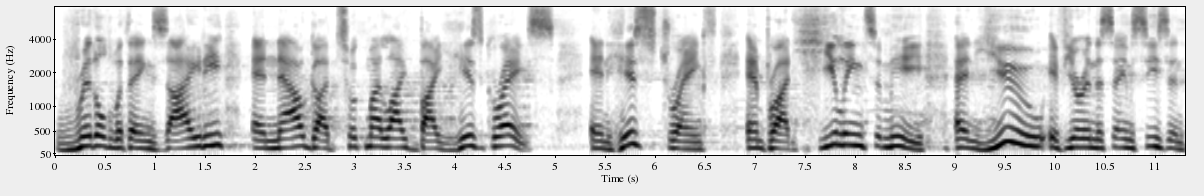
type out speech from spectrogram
riddled with anxiety, and now God took my life by His grace and his strength and brought healing to me. And you, if you're in the same season,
